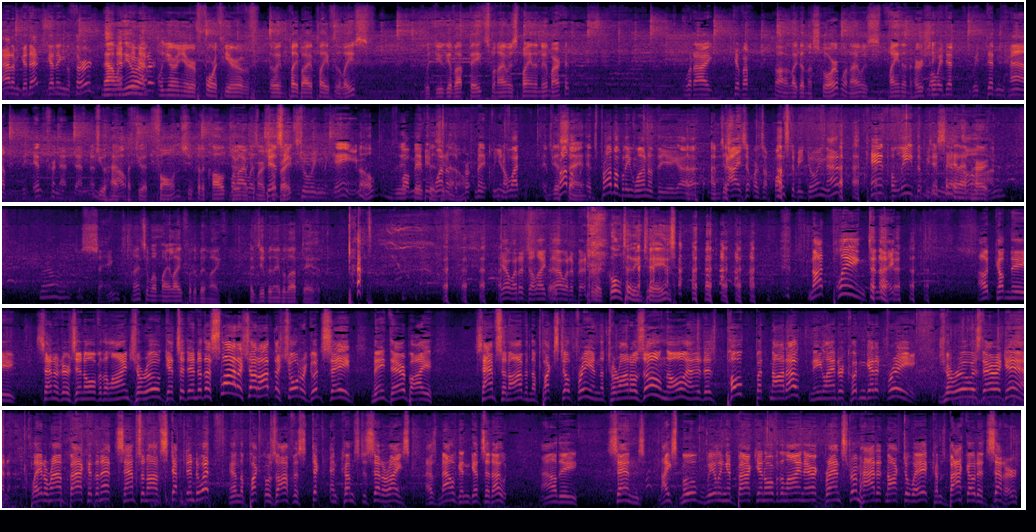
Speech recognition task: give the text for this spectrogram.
Adam Gaudette getting the third. Now, when you're netter. when you're in your fourth year of doing play-by-play for the Leafs, would you give updates when I was playing in Newmarket? would I give up Oh, like on the score when I was playing in Hershey. Well, we did. We didn't have the internet then, Mr. you had, but you had phones. You could have called Well, during I the was commercial busy breaks. doing the game. No, Well, maybe busy one of now. the. You know what? It's probably it's probably one of the uh, I'm- I'm just- guys that were supposed to be doing that. Can't believe that we Just didn't get it I'm hurt. on. Well, just saying. Imagine what my life would have been like had you been able to update it. yeah, what a delight that would have been. The goaltending change. Not playing tonight. Out come the Senators in over the line. Giroux gets it into the slot. A shot off the shoulder. Good save made there by Samsonov, and the puck still free in the Toronto zone, though, and it is poked but not out. Nylander couldn't get it free. Giroux is there again. Played around back of the net. Samsonov stepped into it, and the puck goes off his stick and comes to center ice as Malgin gets it out. Now the Sends. nice move, wheeling it back in over the line. Eric Brannstrom had it knocked away. It comes back out at center,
